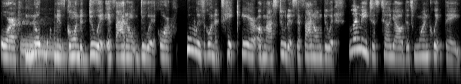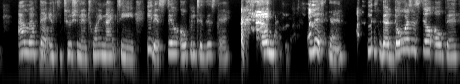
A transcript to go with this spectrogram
or mm. no one is mm. going to do it if I don't do it, or who is going to take care of my students if I don't do it? Let me just tell y'all this one quick thing. I left that institution in 2019. It is still open to this day. listen, listen, the doors are still open,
